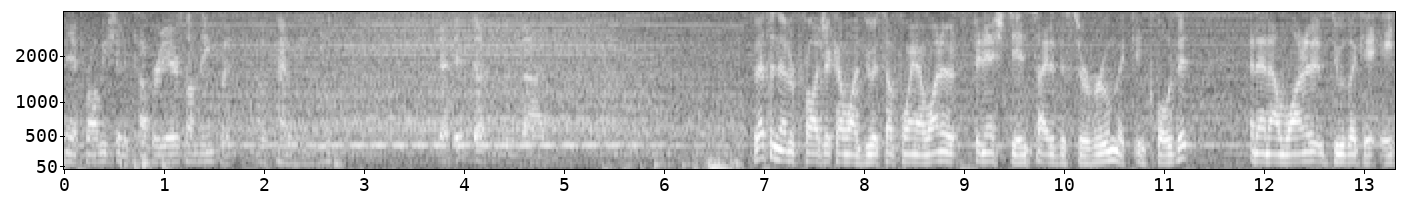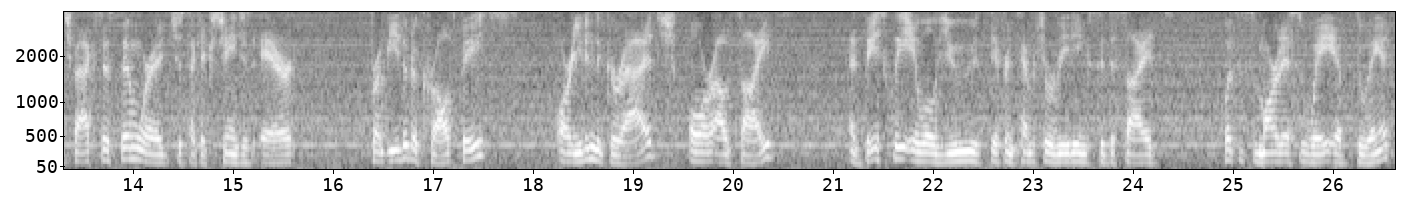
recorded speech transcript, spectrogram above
And I probably should have covered it or something, but I was kind of lazy. So yeah, this dust is really bad. But that's another project I want to do at some point. I want to finish the inside of the server room, like enclose it and then I wanted to do like a HVAC system where it just like exchanges air from either the crawl space or even the garage or outside and basically it will use different temperature readings to decide what's the smartest way of doing it?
